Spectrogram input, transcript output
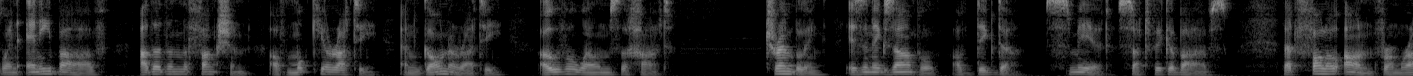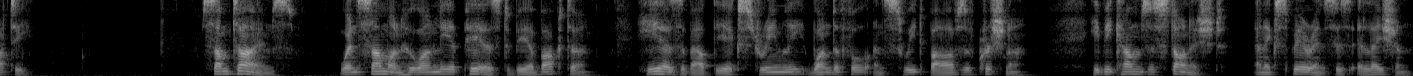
when any bhav other than the function of Mukhya Rati and Gona Rati overwhelms the heart. Trembling is an example of Digda, smeared Sattvika Bhavs, that follow on from Rati. Sometimes, when someone who only appears to be a bhakta hears about the extremely wonderful and sweet bhavs of Krishna, he becomes astonished and experiences elation,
